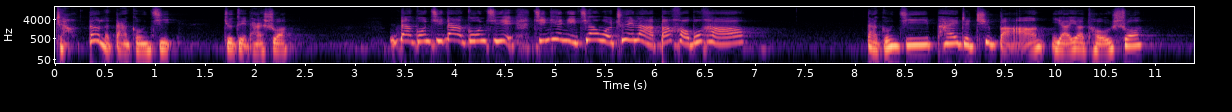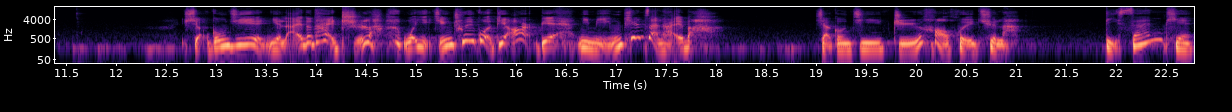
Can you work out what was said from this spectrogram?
找到了大公鸡，就对他说：“大公鸡，大公鸡，今天你教我吹喇叭好不好？”大公鸡拍着翅膀，摇摇头说：“小公鸡，你来的太迟了，我已经吹过第二遍，你明天再来吧。”小公鸡只好回去了。第三天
